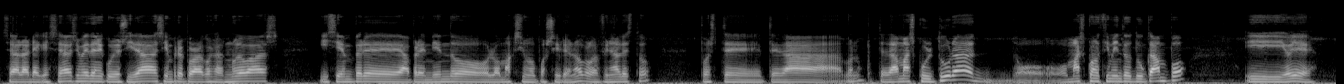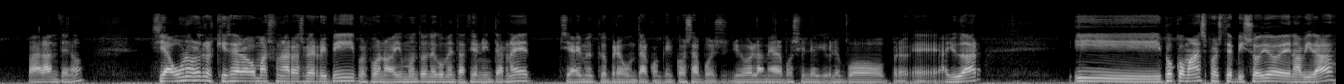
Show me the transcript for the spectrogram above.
sea el área que sea, siempre hay que tener curiosidad, siempre probar cosas nuevas y siempre aprendiendo lo máximo posible, ¿no? Porque al final esto pues te, da bueno te da más cultura o, más conocimiento de tu campo y oye para adelante no si alguno de vosotros quiere saber algo más una Raspberry Pi pues bueno hay un montón de documentación en internet. Si hay que preguntar cualquier cosa pues yo la medida posible le puedo eh, ayudar. Y poco más por este episodio de Navidad.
